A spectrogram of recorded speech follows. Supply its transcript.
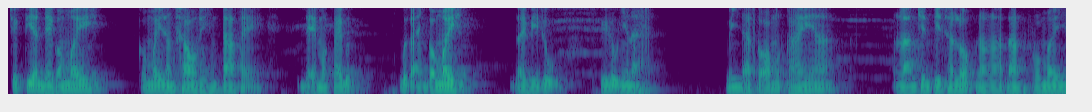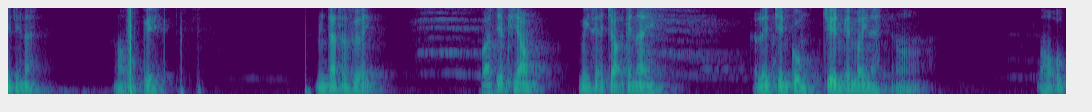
Trước tiên để có mây có mây đằng sau thì chúng ta phải để một cái bức bức ảnh có mây. Đây ví dụ ví dụ như này. Mình đã có một cái ờ, làm trên Pixalope nó đang có mây như thế này. Đó, ok. Mình đặt ở dưới và tiếp theo mình sẽ chọn cái này lên trên cùng trên cái mây này. Đó, đó ok.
